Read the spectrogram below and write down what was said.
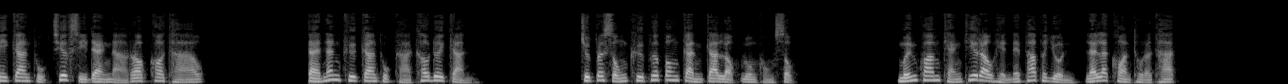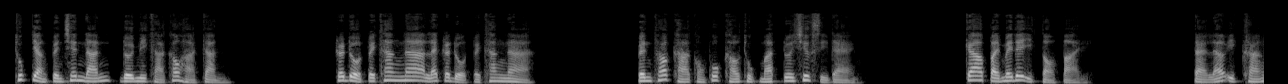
ณีการผูกเชือกสีแดงหนารอบข้อเท้า แต่นั่นคือการผูกขาเข้าด้วยกัน จุดประสงค์คือเพื่อป้องกันการหลอกลวงของศพ เหมือนความแข็งที่เราเห็นในภาพยนตร์และละครโทรทัศน์ ทุกอย่างเป็นเช่นนั้น โดยมีขาเข้าหากัน กระโดดไปข้างหน้าและกระโดดไปข้างหน้า เป็นเพราะขาของพวกเขาถูกมัดด้วยเชือกสีแดง ก้าวไปไม่ได้อีกต่อไป แต่แล้วอีกครั้ง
